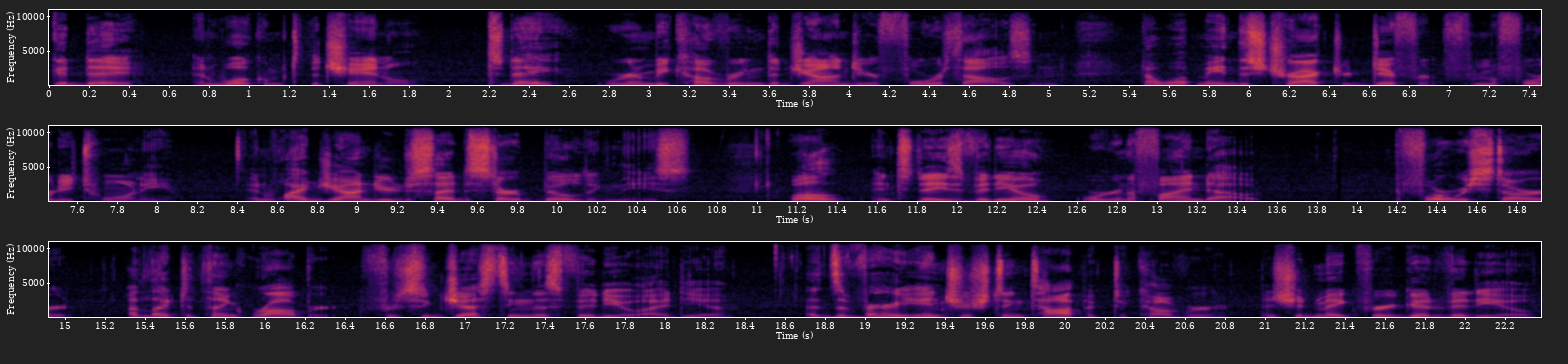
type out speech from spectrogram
Good day, and welcome to the channel. Today, we're going to be covering the John Deere 4000. Now what made this tractor different from a 4020? And why John Deere decided to start building these? Well, in today's video, we're going to find out. Before we start, I'd like to thank Robert for suggesting this video idea. It's a very interesting topic to cover, and should make for a good video.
